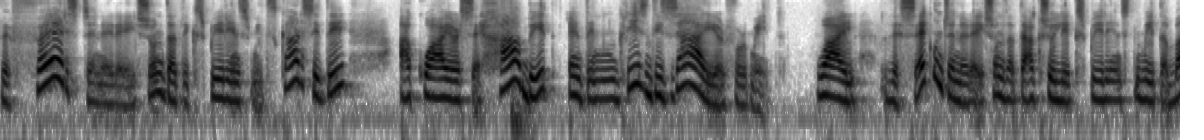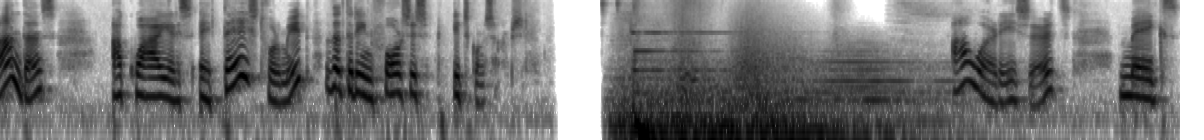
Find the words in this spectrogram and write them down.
the first generation that experienced meat scarcity acquires a habit and an increased desire for meat, while the second generation that actually experienced meat abundance acquires a taste for meat that reinforces its consumption. our research makes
